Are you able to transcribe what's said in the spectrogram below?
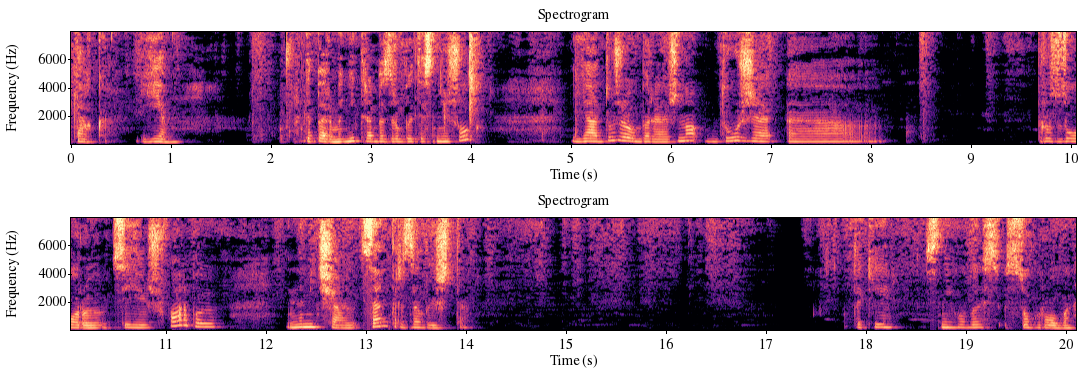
Так, є. Тепер мені треба зробити сніжок. Я дуже обережно, дуже е, прозорою цією ж фарбою намічаю. Центр залиште. Такі снігові сугроби.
